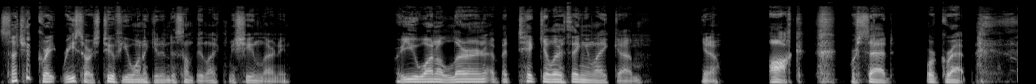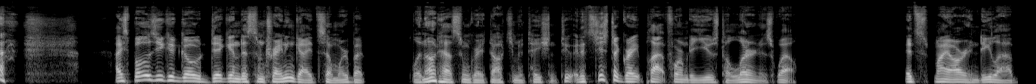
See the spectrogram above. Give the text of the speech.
such a great resource, too, if you want to get into something like machine learning. Or you want to learn a particular thing like, um, you know, awk or sed or grep. I suppose you could go dig into some training guides somewhere, but Linode has some great documentation too. And it's just a great platform to use to learn as well. It's my R&D lab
